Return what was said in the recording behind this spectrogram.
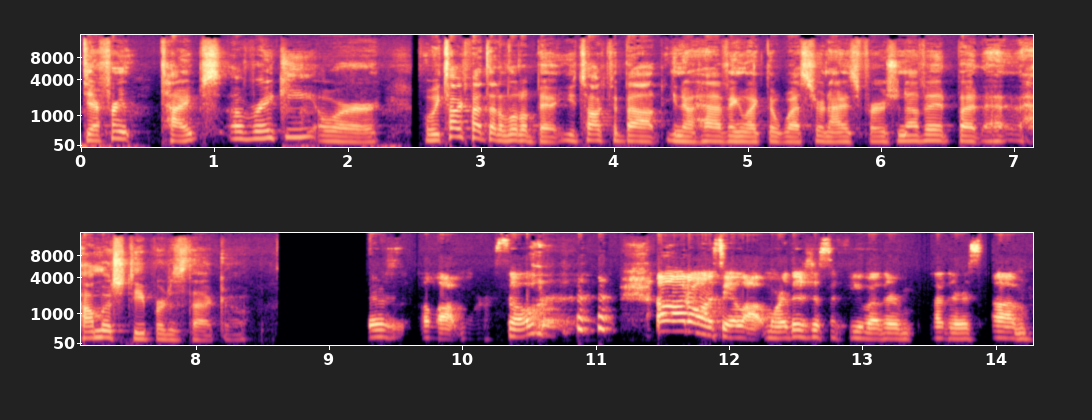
different types of Reiki or well, we talked about that a little bit. You talked about, you know, having like the westernized version of it, but uh, how much deeper does that go? there's a lot more. So oh, I don't want to say a lot more. There's just a few other others. Um,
